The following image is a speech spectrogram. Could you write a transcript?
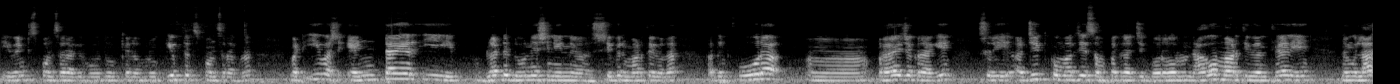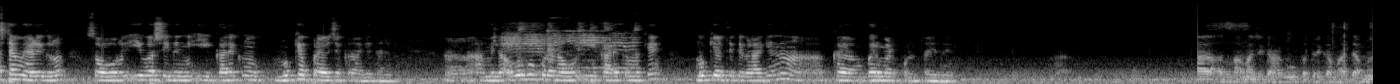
ಇವೆಂಟ್ ಸ್ಪಾನ್ಸರ್ ಆಗಿರ್ಬೋದು ಕೆಲವೊಬ್ರು ಗಿಫ್ಟ್ ಸ್ಪಾನ್ಸರ್ ಆಗ ಬಟ್ ಈ ವರ್ಷ ಎಂಟೈರ್ ಈ ಬ್ಲಡ್ ಡೊನೇಷನ್ ಏನು ಶಿಬಿರ ಮಾಡ್ತಾ ಅದು ಪೂರಾ ಆ, ಪ್ರಾಯೋಜಕರಾಗಿ ಶ್ರೀ ಅಜಿತ್ ಕುಮಾರ್ ಜಿ ಸಂಪತ್ ರಾಜ್ ಬರೋರು ನಾವೇ ಮಾಡ್ತೀವಿ ಅಂತ ಹೇಳಿ ನಮ್ಗೆ ಲಾಸ್ಟ್ ಟೈಮ್ ಹೇಳಿದ್ರು. ಸೊ ಅವರು ಈ ವರ್ಷ ಇದನ್ನ ಈ ಕಾರ್ಯಕ್ರಮ ಮುಖ್ಯ ಪ್ರಾಯೋಜಕರಾಗಿದ್ದಾರೆ. ಆಮೇಲೆ ಅವ್ರಿಗೂ ಕೂಡ ನಾವು ಈ ಕಾರ್ಯಕ್ರಮಕ್ಕೆ ಮುಖ್ಯ ಅತಿಥಿಗಳಾಗಿ ಬರಮಾಡ್ಕೊಳ್ತಾ ಇದ್ದೀವಿ ಸಾಮಾಜಿಕ ಹಾಗೂ ಪತ್ರಿಕಾ ಮಾಧ್ಯಮ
